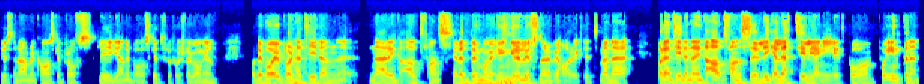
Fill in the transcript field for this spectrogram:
just den amerikanska proffsligan i basket för första gången. Och Det var ju på den här tiden eh, när inte allt fanns, jag vet inte hur många yngre lyssnare vi har riktigt, men eh, på den tiden när inte allt fanns eh, lika lätt tillgängligt på, på internet.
